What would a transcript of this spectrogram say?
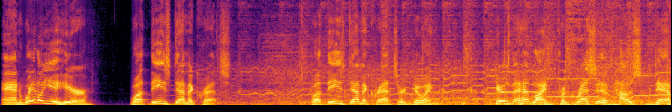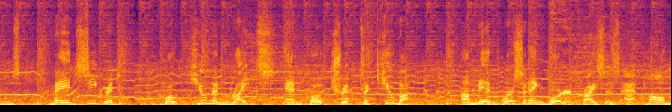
And wait till you hear what these Democrats, what these Democrats are doing. Here's the headline Progressive House Dems made secret, quote, human rights, end quote, trip to Cuba amid worsening border crisis at home.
